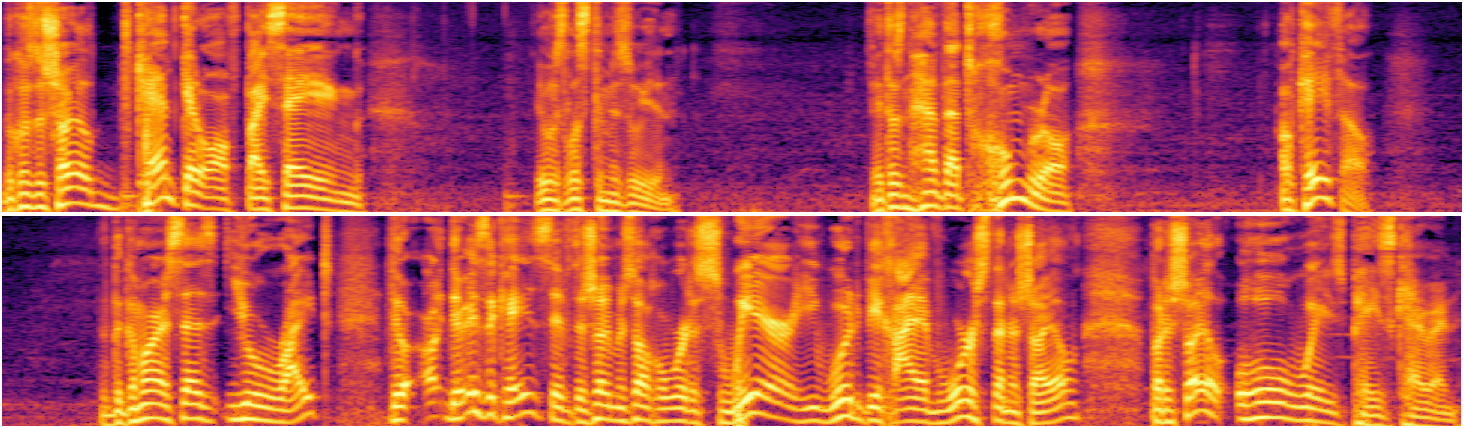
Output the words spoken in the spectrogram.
because the shoyel can't get off by saying it was listed mizuyin. It doesn't have that chumrah of kefel. The Gemara says you're right. There, are, there is a case if the shoyim Sacher were to swear, he would be chayav worse than a shoyel, but a shoyel always pays karen,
